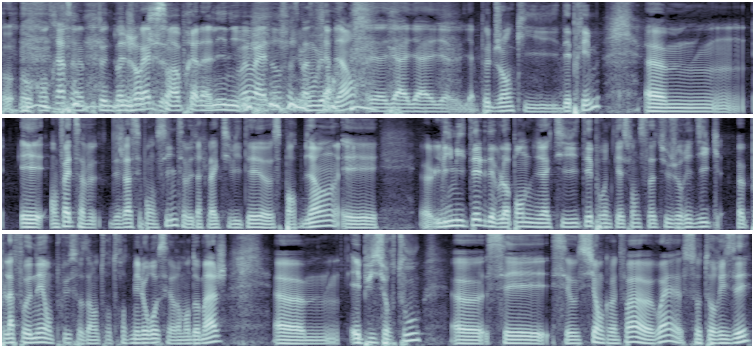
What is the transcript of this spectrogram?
au, au contraire, c'est même plutôt une bonne les gens nouvelle. qui de- sont après la ligne, Ouais, ouais, non, ça se passe très bien. Il y, a, il y a- il y a- il y a peu de gens qui dépriment. Euh, et en fait, ça veut, déjà, c'est bon signe. Ça veut dire que l'activité euh, se porte bien. Et euh, limiter le développement d'une activité pour une question de statut juridique euh, plafonné en plus aux alentours de 30 000 euros, c'est vraiment dommage. Euh, et puis surtout, euh, c'est aussi, encore une fois, euh, ouais, s'autoriser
